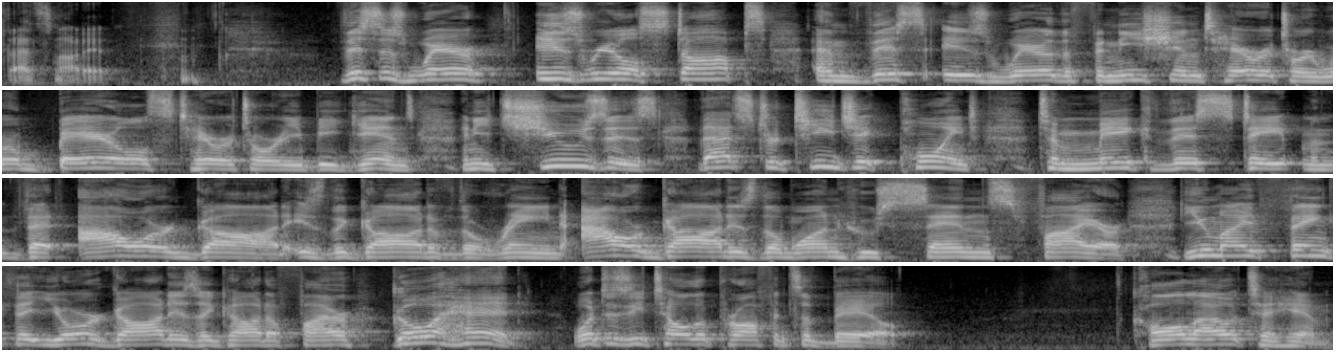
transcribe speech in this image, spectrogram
that's not it. This is where Israel stops, and this is where the Phoenician territory, where Baal's territory begins. And he chooses that strategic point to make this statement that our God is the God of the rain. Our God is the one who sends fire. You might think that your God is a God of fire. Go ahead. What does he tell the prophets of Baal? Call out to him,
